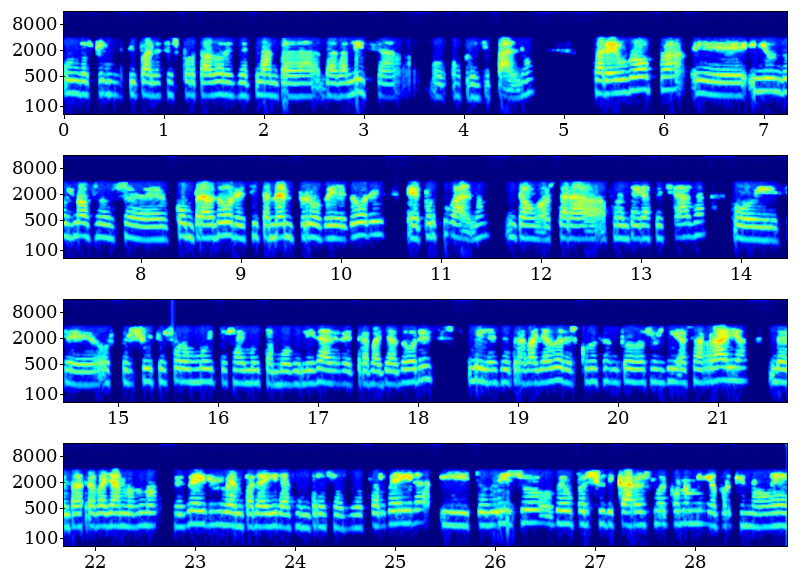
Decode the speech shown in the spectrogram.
un dos principales exportadores de planta da, da o principal, non? para Europa eh, e un dos nosos eh, compradores e tamén proveedores é eh, Portugal, non? Entón, ao estar a fronteira fechada, pois eh, os perxuizos foron moitos, hai moita mobilidade de traballadores, miles de traballadores cruzan todos os días a raya, ven para traballar nos nosos bebeiros, ven para ir ás empresas de Cerveira e todo iso veu perxudicar a súa economía porque non é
